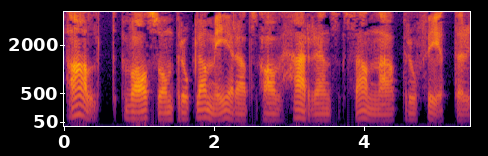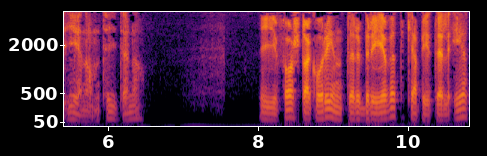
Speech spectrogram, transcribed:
allt vad som proklamerats av Herrens sanna profeter genom tiderna. I Första Korinterbrevet kapitel 1,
